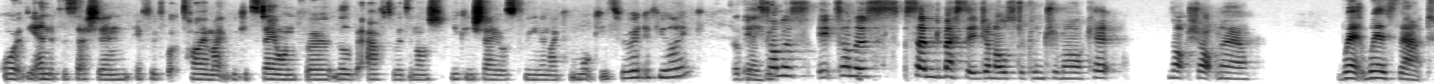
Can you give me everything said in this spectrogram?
or at the end of the session, if we've got time, like we could stay on for a little bit afterwards, and I'll sh- you can share your screen, and I can walk you through it if you like. Okay. It's on us, it's on us, send message on Ulster Country Market, not shop now. Where where's that?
